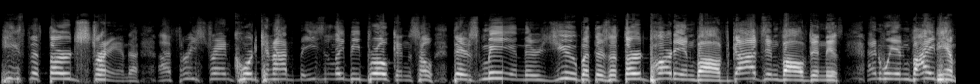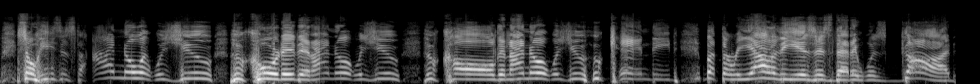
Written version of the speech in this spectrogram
He's the third strand. A, three strand cord cannot easily be broken. So there's me and there's you, but there's a third party involved. God's involved in this. And we invite Him. So He says, I know it was you who courted, and I know it was you who called, and I know it was you who candied. But the reality is, is that it was God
